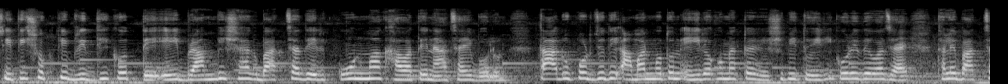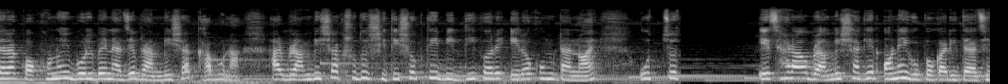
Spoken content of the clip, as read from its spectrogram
স্মৃতিশক্তি বৃদ্ধি করতে এই ব্রাহ্মী শাক বাচ্চাদের কোন মা খাওয়াতে না চায় বলুন? তার উপর যদি আমার মতন এই রকম একটা রেসিপি তৈরি করে দেওয়া যায়, তাহলে বাচ্চারা কখনোই বলবে না যে ব্রাহ্মী শাক খাব না। আর ব্রাহ্মী শাক শুধু স্মৃতিশক্তি বৃদ্ধি করে এরকমটা নয়, উচ্চ এছাড়াও ব্রাহ্মী শাকের অনেক উপকারিতা আছে।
